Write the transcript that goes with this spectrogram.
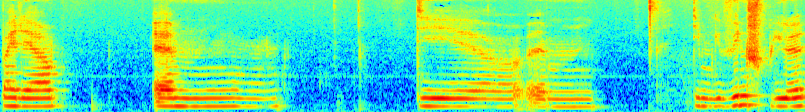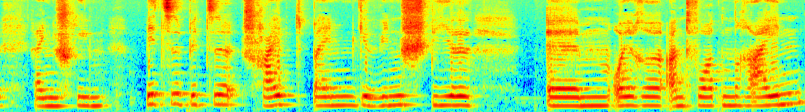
bei der ähm, der, ähm, dem Gewinnspiel reingeschrieben, bitte, bitte schreibt beim Gewinnspiel ähm, eure Antworten rein.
